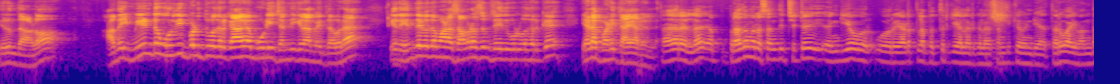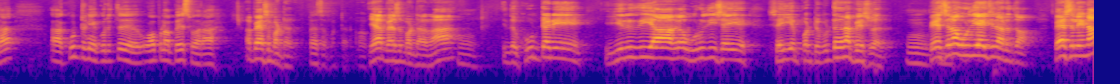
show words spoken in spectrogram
இருந்தாலும் அதை மீண்டும் உறுதிப்படுத்துவதற்காக மோடியை சந்திக்கலாமே தவிர இதில் எந்த விதமான சமரசம் செய்து கொள்வதற்கு எடப்பாடி தயார் இல்லை தயாராக இல்லை பிரதமரை சந்திச்சுட்டு எங்கேயோ ஒரு ஒரு இடத்துல பத்திரிகையாளர்களை சந்திக்க வேண்டிய தருவாய் வந்தால் கூட்டணியை குறித்து ஓப்பனாக பேசுவாரா? பேச மாட்டார் பேச மாட்டார் ஏன் பேச மாட்டார்னா இந்த கூட்டணி இறுதியாக உறுதி செய்ய செய்யப்பட்டு விட்டதுன்னா பேசுவார். பேசுனா உறுதியாயிடுச்சுன்னு அர்த்தம். பேசலைன்னா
